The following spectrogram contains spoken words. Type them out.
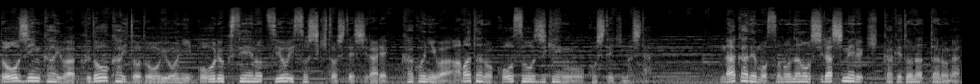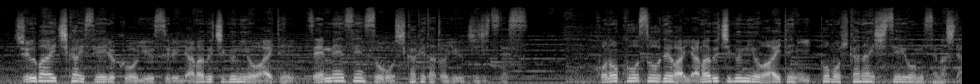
同人会は工藤会と同様に暴力性の強い組織として知られ、過去にはあまたの抗争事件を起こしてきました。中でもその名を知らしめるきっかけとなったのが、10倍近い勢力を有する山口組を相手に全面戦争を仕掛けたという事実です。この構想では山口組を相手に一歩も引かない姿勢を見せました。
